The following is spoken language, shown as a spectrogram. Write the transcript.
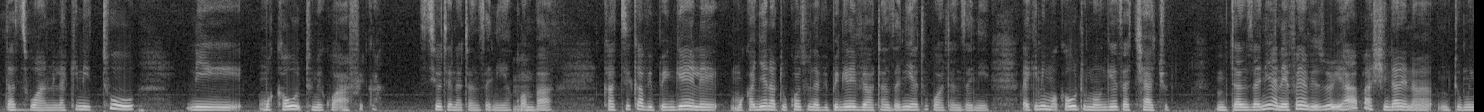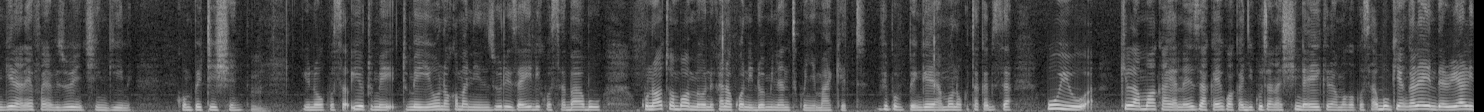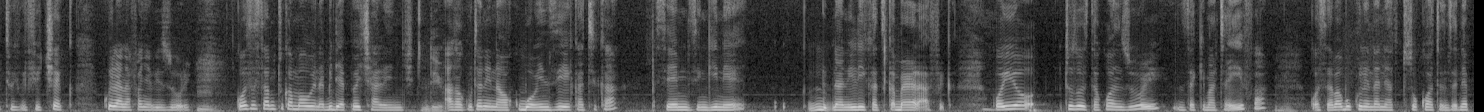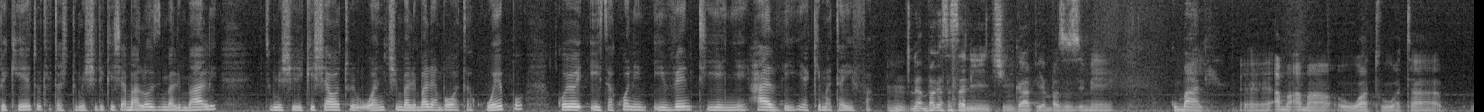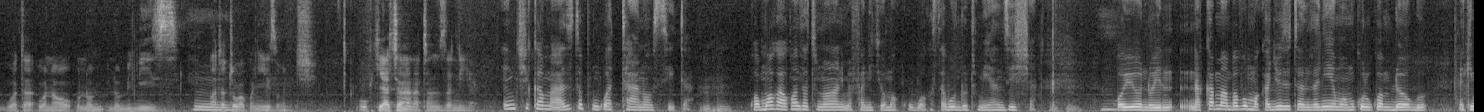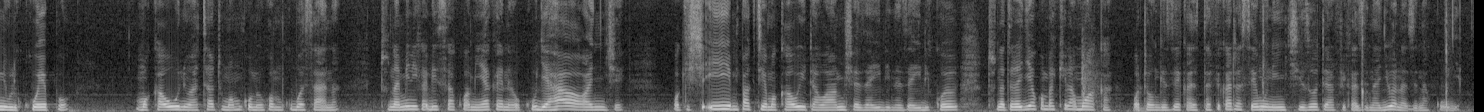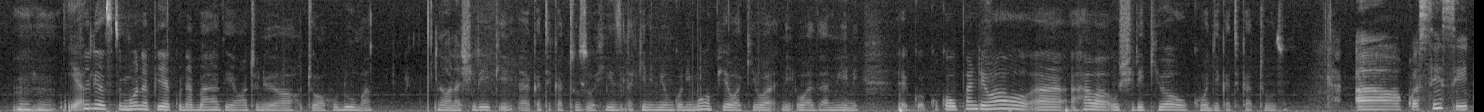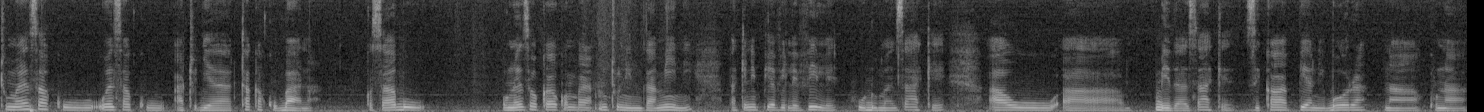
That's one. Lakini two ni mwaka huu tumekuwa Afrika, sio tena Tanzania, kwamba katika vipengele mwaka jana tulikuwa tuna vipengele vya Watanzania tu kwa Watanzania, lakini mwaka huu tumeongeza chachu. Mtanzania anayefanya vizuri hapa ashindane na mtu mwingine anayefanya vizuri nchi nyingine, competition you know, kwa hiyo tume, tumeiona kama ni nzuri zaidi, kwa sababu kuna watu ambao wameonekana kuwa ni dominant kwenye market. Vipo vipengele ambao unakuta kabisa huyu kila mwaka anaweza akawekwa akajikuta anashinda yeye kila mwaka, kwa sababu ukiangalia in the reality if you check kweli anafanya vizuri. mm. Kwa sasa mtu kama huyu inabidi apewe challenge, akakutane na wakubwa wenzie katika sehemu zingine nanili katika bara la Afrika. Kwa hiyo tuzo zitakuwa nzuri za kimataifa mm. kwa sababu kule ndani hatutokuwa Tanzania peke yetu, tumeshirikisha balozi mbalimbali, tumeshirikisha watu wa nchi mbalimbali ambao watakuwepo. Kwa hiyo itakuwa ni event yenye hadhi ya kimataifa. Mhm. Na mpaka sasa ni nchi ngapi ambazo zimekubali eh, ama, ama watu wata, wata, wana, nominees hmm, watatoka kwenye hizo nchi ukiachana na Tanzania? nchi kama hazitopungua tano au sita. mm -hmm. Kwa mwaka wa kwanza tunaona ni mafanikio makubwa kwa sababu ndo tumeanzisha. mm -hmm. Kwa hiyo ndo na kama ambavyo mwaka juzi Tanzania mwamko ulikuwa mdogo lakini ulikuwepo. Mwaka huu ni watatu mwamko umekuwa mkubwa sana. Tunaamini kabisa kwa miaka inayokuja hawa wa nje hii impact ya mwaka huu itawaamsha zaidi na zaidi. Kwa hiyo tunatarajia kwamba kila mwaka wataongezeka, zitafika hata sehemu ni nchi zote Afrika zinajua na zinakuja. Yeah. Julius, tumeona pia kuna baadhi ya watu ni watoa huduma na wanashiriki eh, katika tuzo hizi, lakini miongoni mwao pia wakiwa ni wadhamini. Eh, Kwa, kwa upande wao ah, hawa ushiriki wao ukoje katika tuzo? Ah, kwa sisi tumeweza kuweza ku hatujataka kubana kwa sababu unaweza ukawa kwamba mtu ni mdhamini lakini pia vile vile huduma zake au uh, bidhaa zake zikawa pia ni bora na kuna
